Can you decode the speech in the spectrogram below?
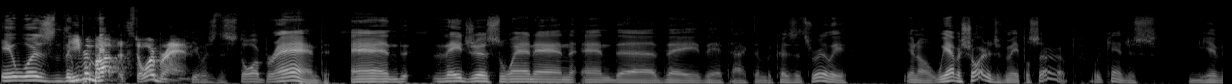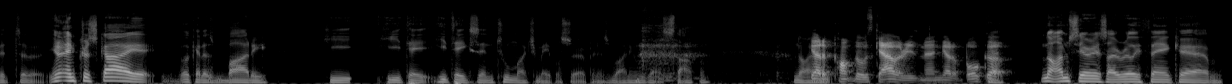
It was the he even bra- bought the store brand. It was the store brand, and they just went in and uh, they they attacked him because it's really, you know, we have a shortage of maple syrup. We can't just give it to you know. And Chris Sky, look at his body. He he ta- he takes in too much maple syrup in his body. We gotta stop him. No, I Got to pump those calories, man. Got to bulk Yeah. up. no, I'm serious. I really think um,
